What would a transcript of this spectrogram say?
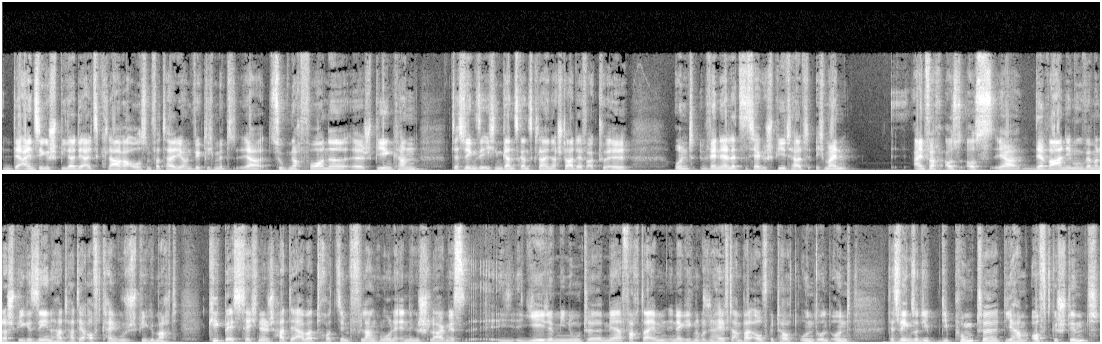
der einzige Spieler, der als klarer Außenverteidiger und wirklich mit ja, Zug nach vorne äh, spielen kann. Deswegen sehe ich einen ganz, ganz kleiner Startelf aktuell. Und wenn er letztes Jahr gespielt hat, ich meine, einfach aus, aus ja, der Wahrnehmung, wenn man das Spiel gesehen hat, hat er oft kein gutes Spiel gemacht. Kickbase-technisch hat er aber trotzdem Flanken ohne Ende geschlagen, ist äh, jede Minute mehrfach da in, in der gegnerischen Hälfte am Ball aufgetaucht und, und, und. Deswegen so die, die Punkte, die haben oft gestimmt,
